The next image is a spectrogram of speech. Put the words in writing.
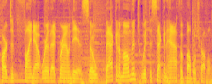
hard to find out where that ground is. So, back in a moment with the second half of Bubble Trouble.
